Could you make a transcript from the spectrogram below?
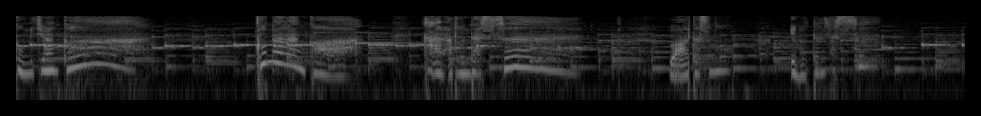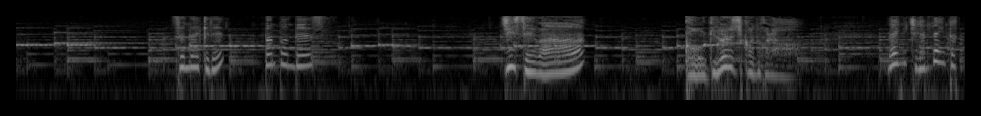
こんにちはんこ。こんばんはんこ。カラドンだっす。私も祈ってるです。そんなわけで、トントンです。人生は、限られる時間だから、毎日があなたにとって、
